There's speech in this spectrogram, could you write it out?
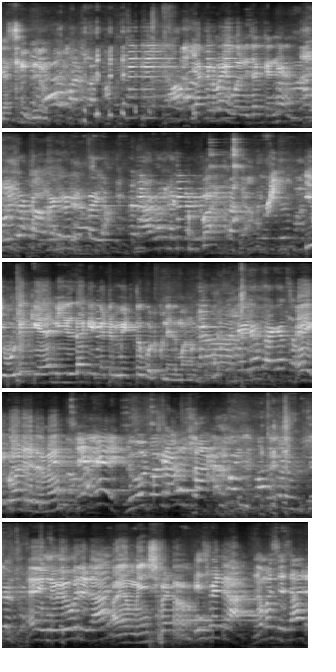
చేస్తుంది? ఎక్కడ పోయి వాళ్ళు చక్కని. ఈ ఉడికి నీళ్ళ దాకా కట్టి మీటితో కొట్టుకునేది మనం ఏ కోండ్రి ఎదురుమే ఐఎమ్ ఇన్స్పెక్టర్ ఇన్స్పెక్టరా? నమస్తే సార్.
